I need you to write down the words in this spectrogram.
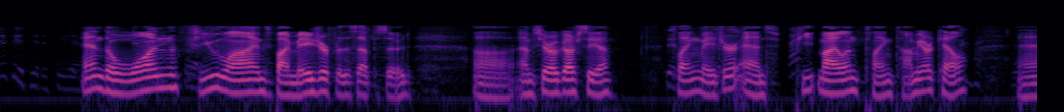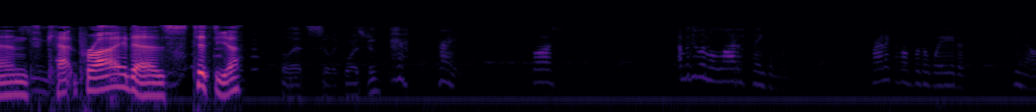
Cynthia's here to see you. And the one few lines by Major for this episode. Uh, M. Ciro Garcia playing Major, and Pete Mylan playing Tommy Arkell, and Cat Pride as Tithia. Well, that's a silly question. Right. Boss, I've been doing a lot of thinking. Trying to come up with a way to, you know,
